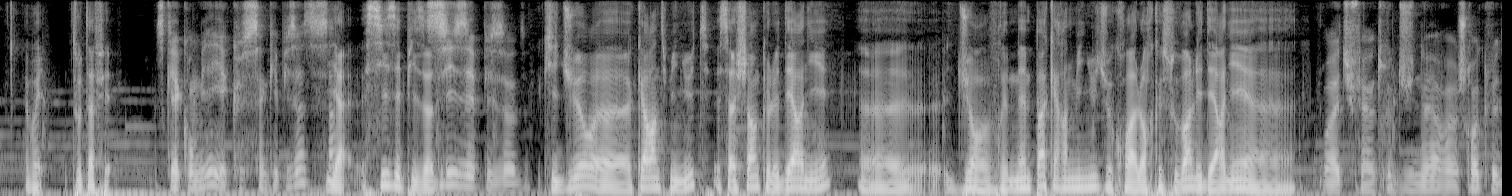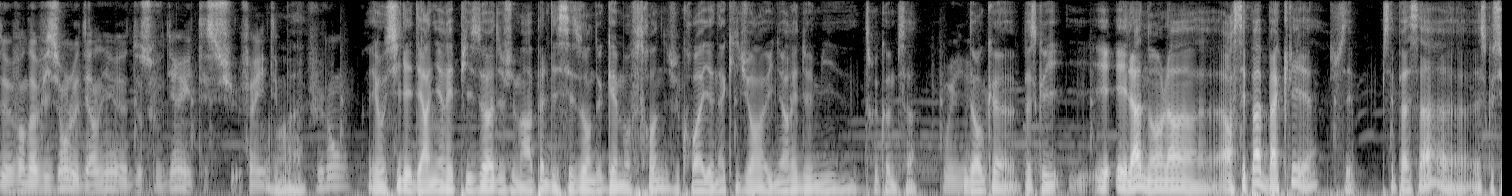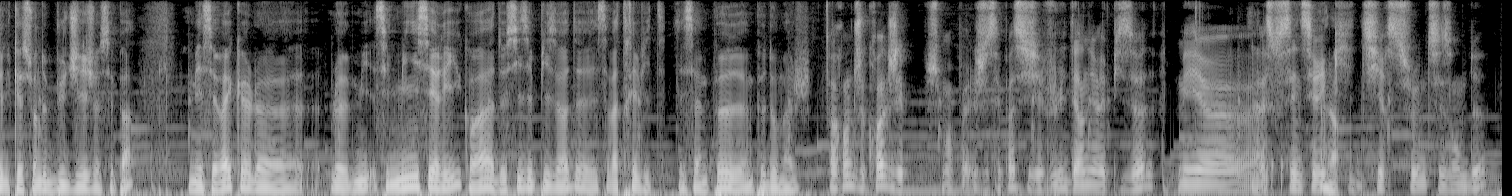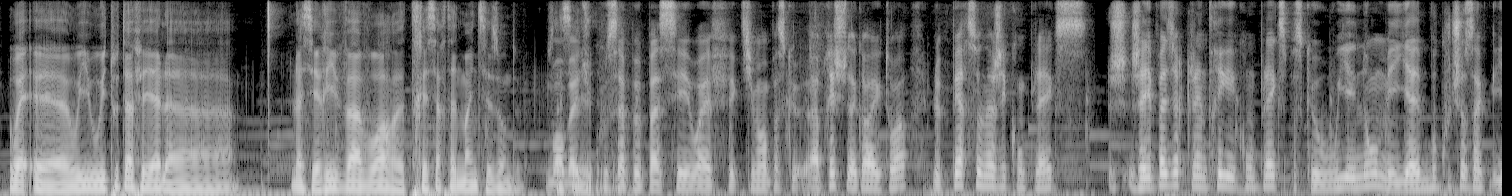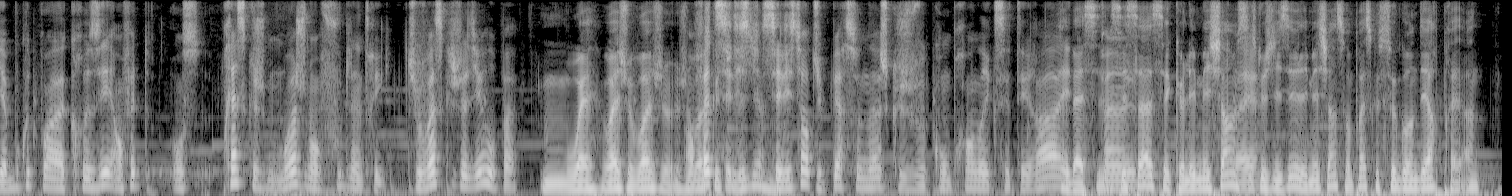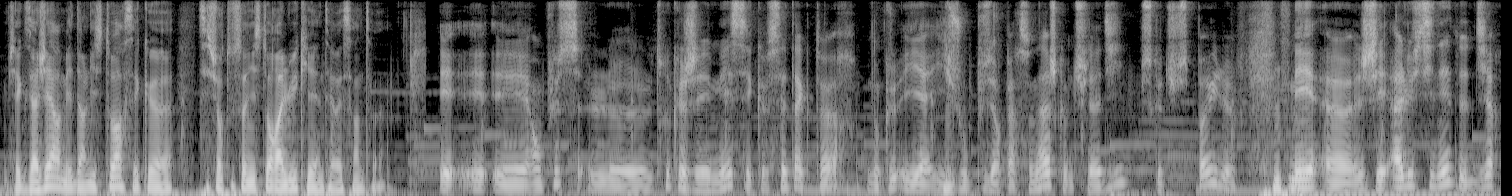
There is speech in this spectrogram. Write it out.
Tout à fait. Parce qu'il y a combien? Il y a que 5 épisodes, c'est ça? Il y a 6 épisodes 6 épisodes. qui durent euh, 40 minutes, sachant que le dernier euh, dure même pas 40 minutes, je crois, alors que souvent les derniers, euh, Ouais, tu fais un truc d'une heure. euh, Je crois que le de Vendavision, le dernier euh, de souvenir, il était, su- enfin, il était Ouais. beaucoup plus long. Et aussi les derniers épisodes, je me rappelle des saisons de Game of Thrones, je crois, il y en a qui durent une heure et demie, un truc comme ça. Oui. Donc, parce que. Et, et là, non, là. Alors, c'est pas bâclé, hein, c'est c'est pas ça. euh, Est-ce que c'est une question de budget Je sais pas. Mais c'est vrai que le, le, c'est une mini-série, quoi, de 6 épisodes, et ça va très vite. Et c'est un peu, un peu dommage. Par contre, je crois que j'ai, je je sais pas si j'ai vu le dernier épisode, mais euh, Euh, est-ce que c'est une série alors. qui tire sur une saison 2 Ouais, euh, oui, oui, tout à fait. elle, La, la série va avoir très certainement une saison 2. Bon, Ça, bah, du coup, ça peut passer, ouais, effectivement, parce que après, je suis d'accord avec toi, le personnage est complexe. J'allais pas dire que l'intrigue est complexe parce que oui et non, mais il y a beaucoup de choses, il y a beaucoup de points à creuser. En fait, on presque, je- moi, je m'en fous de l'intrigue. Tu vois ce que je veux dire ou pas? Mm, Ouais, ouais, je vois, je, je En vois fait, ce que c'est tu veux l'histo- dire. c'est l'histoire du personnage que je veux comprendre, etc. Et ben, c'est ça, c'est que les méchants, c'est ce que je disais, les méchants sont presque secondaires. en- J'exagère, mais dans l'histoire, c'est que c'est surtout son histoire à lui qui est intéressante. ouais. Et, et- et en plus, le, le truc que j'ai aimé, c'est que cet acteur, donc il, a- il Mm. joue plusieurs personnages, comme tu l'as dit, puisque tu spoil, mais euh, j'ai halluciné de dire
